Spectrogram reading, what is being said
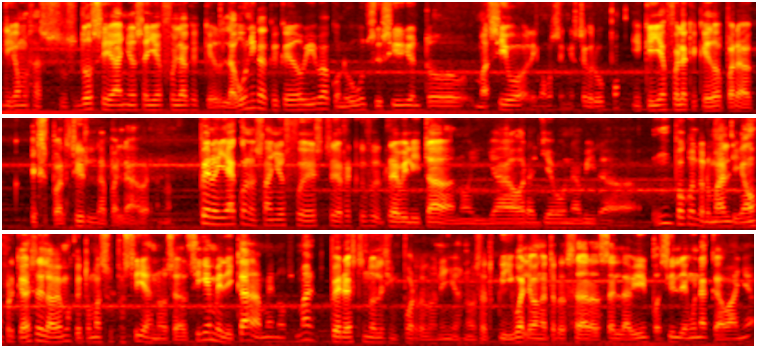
digamos, a sus 12 años ella fue la que quedó, la única que quedó viva cuando hubo un suicidio en todo masivo, digamos, en este grupo, y que ella fue la que quedó para esparcir la palabra, ¿no? Pero ya con los años fue este, rehabilitada, ¿no? Y ya ahora lleva una vida un poco normal, digamos, porque a veces la vemos que toma sus pastillas, ¿no? O sea, sigue medicada, menos mal, pero esto no les importa a los niños, ¿no? O sea, igual le van a tratar de hacer la vida imposible en una cabaña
